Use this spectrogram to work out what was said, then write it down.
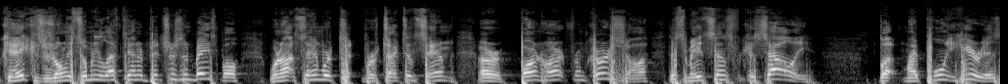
Okay, because there's only so many left-handed pitchers in baseball. We're not saying we're t- protecting Sam or Barnhart from Kershaw. This made sense for Casali. But my point here is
